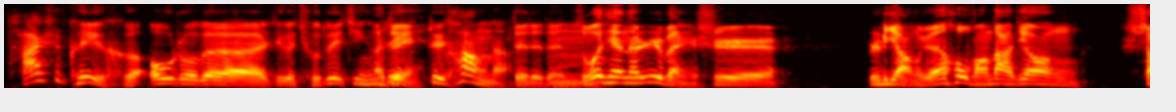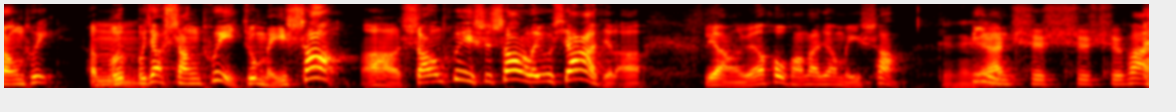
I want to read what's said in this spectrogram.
他是可以和欧洲的这个球队进行啊对对。抗的。对对对，嗯。昨天呢，日本是两员后防大将伤退啊，不嗯。不叫伤退，就没上啊，伤退是上了又下去了。啊，两员后防大将没上。给给人家吃吃吃饭。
